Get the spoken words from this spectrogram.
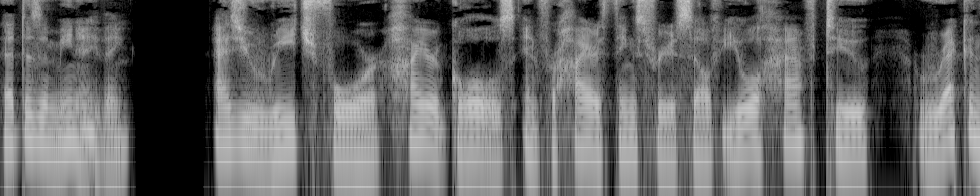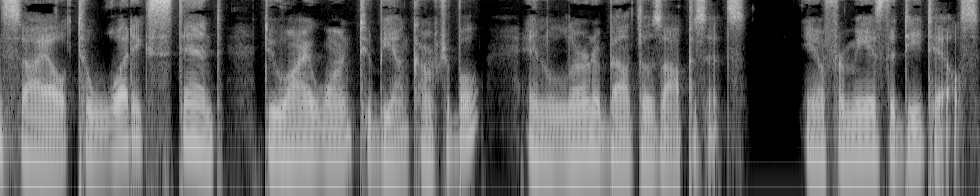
That doesn't mean anything. As you reach for higher goals and for higher things for yourself, you will have to reconcile to what extent do I want to be uncomfortable and learn about those opposites? You know, for me, it's the details.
